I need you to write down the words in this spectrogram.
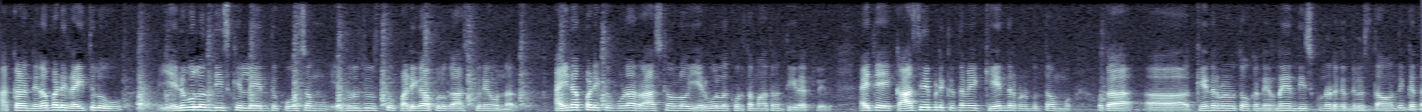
అక్కడ నిలబడి రైతులు ఎరువులను తీసుకెళ్ళేందుకోసం ఎదురు చూస్తూ పడిగాపులు కాసుకునే ఉన్నారు. అయినప్పటికీ కూడా రాష్ట్రంలో ఎరువుల కొరత మాత్రం తీరట్లేదు. అయితే కాసేపటి క్రితమే కేంద్ర ప్రభుత్వం ఒక కేంద్ర ప్రభుత్వం ఒక నిర్ణయం తీసుకున్నట్టుగా తెలుస్తూ ఉంది. గత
